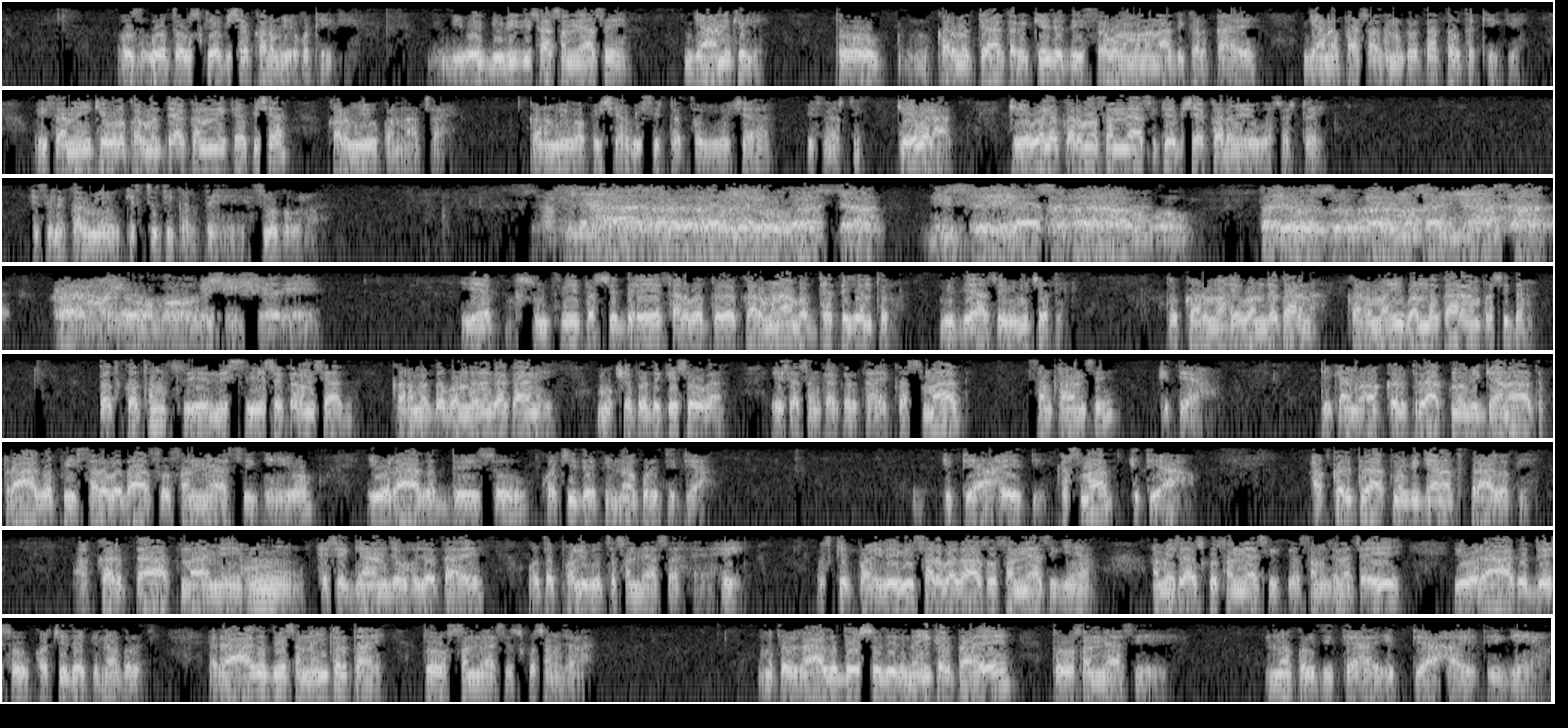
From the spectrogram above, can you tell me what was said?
उस, वो तो उसके अपेक्षा कर्मयोग ठीक है। विविधिशा संन्यास है ज्ञान के लिए। तो कर्म त्याग करके यदि श्रवण मनन आदि करता है ज्ञान साधन करता है तब तो ठीक है। ऐसा नहीं केवल कर्म त्याग करने की अपेक्षा, कर्मयोग करना चाहे कर्मयोग अपेक्षा, विशिष्टत्व विवक्षा विष्णु केवल केवल कर्म संन्यास की अपेक्षा कर्मयोग श्रेष्ठ है। इसलिए कर्मयोग की स्तुति करते हैं, श्लोक बोलो। निश्चय कर्म यह सुनते में प्रसिद्ध है, सर्वत्र कर्मणा बद्धते जंतु, विद्या से विमुचते तो कर्म है बंध कारण कर्म ही बंध कारण प्रसिद्ध। तत्कथन निश्चय से कर्म से कर्म तो बंधन का कारण है मुख्य पद कैसे होगा? ऐसा शंका करता है, कस्मात संक्रांत से इत्याह। टीका में अकृत्रात्म विज्ञानात प्रागपि सर्वदा सो सन्यासी की यो राग द्वेषो क्वचिद न कुरुति इत्या है कस्मात इत्या अकर्त्रात्म विज्ञान प्रागपि। अकर्ता आत्मा में हूँ ऐसे ज्ञान जब हो जाता है वो तो फलीभूत संन्यास है, है। उसके पहले भी सर्वदा सो सन्यासी की हमेशा उसको सन्यासी समझना चाहिए। यो राग द्वेष कचित न करती राग द्वेष नहीं करता है तो सन्यासी उसको समझना। मतलब राग द्वेष यदि नहीं करता है तो वो सन्यासी न करो इत्याह ज्ञेय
